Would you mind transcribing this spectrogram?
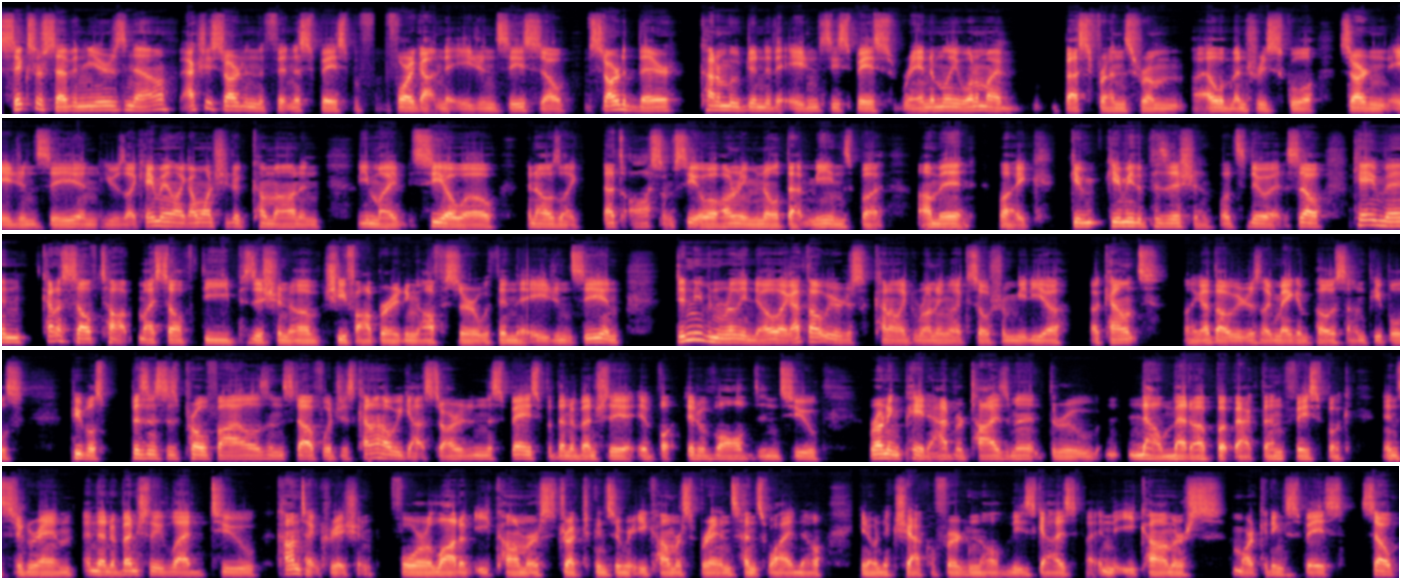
six or seven years now. I actually started in the fitness space before I got into agency. So started there, kind of moved into the agency space randomly. One of my best friends from uh, elementary school started an agency and he was like, Hey man, like I want you to come on and be my COO. And I was like, that's awesome. COO. I don't even know what that means, but I'm in. Like, give, give me the position. Let's do it. So came in, kind of self-taught myself the position of chief operating officer within the agency and didn't even really know. Like I thought we were just kind of like running like social media accounts. Like I thought we were just like making posts on people's people's businesses profiles and stuff, which is kind of how we got started in the space. But then eventually it, it evolved into running paid advertisement through now Meta, but back then Facebook, Instagram, and then eventually led to content creation for a lot of e-commerce, direct to consumer e-commerce brands. Hence why I know, you know, Nick Shackelford and all of these guys in the e-commerce marketing space. So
